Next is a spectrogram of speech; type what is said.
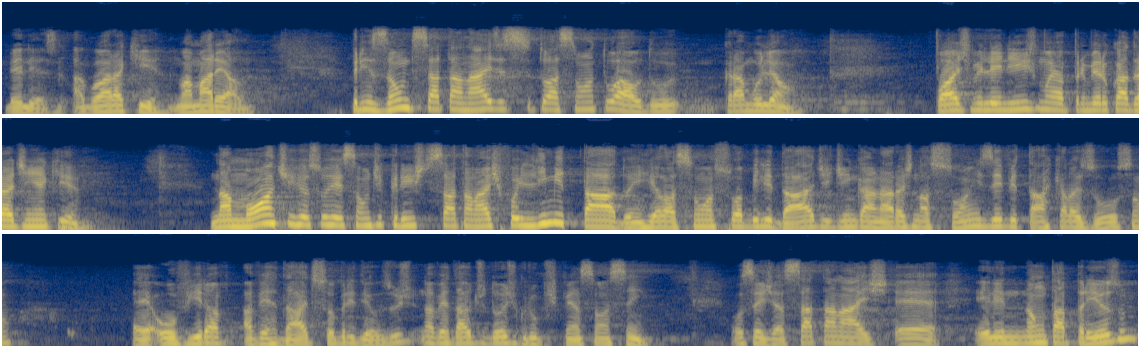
Beleza. Agora aqui, no amarelo. Prisão de Satanás e situação atual do cramulhão. Pós-milenismo é o primeiro quadradinho aqui. Na morte e ressurreição de Cristo, Satanás foi limitado em relação à sua habilidade de enganar as nações e evitar que elas ouçam é, ouvir a, a, verdade sobre Deus. Os, na verdade, os dois grupos pensam assim. Ou seja, Satanás é, ele não está preso,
